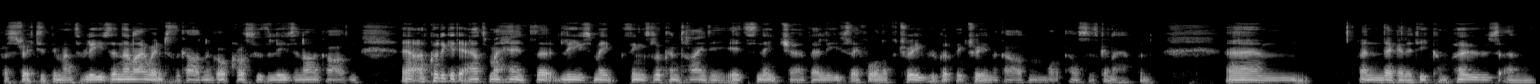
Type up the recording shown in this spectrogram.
frustrated the amount of leaves. And then I went to the garden and got cross with the leaves in our garden. Uh, I've got to get it out of my head that leaves make things look untidy. It's nature. They're leaves, they fall off a tree. We've got a big tree in the garden. What else is going to happen? Um, and they're going to decompose and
